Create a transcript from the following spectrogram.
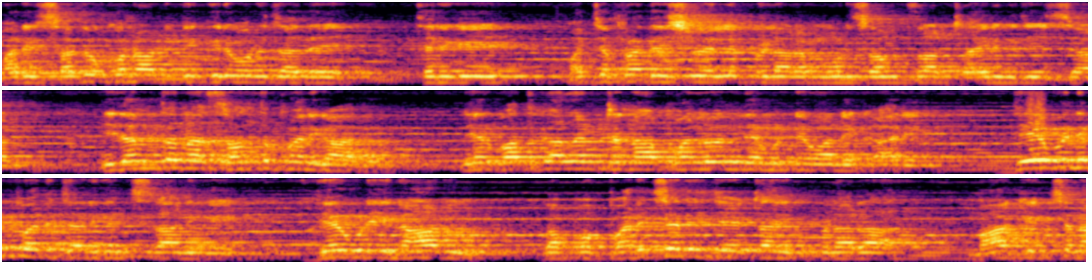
మరి చదువుకున్నాడు డిగ్రీ వరకు చదివి తిరిగి మధ్యప్రదేశ్ వెళ్ళి పిల్లల మూడు సంవత్సరాలు ట్రైనింగ్ చేశాడు. ఇదంతా నా సొంత పని కాదు. నేను బతకాలంటే నా పనిలో నేను ఉండేవాడిని కానీ దేవుని పని జరిగించడానికి దేవుడు ఈనాడు గొప్ప పరిచర్య చేయటానికి పిల్లరా మాకిచ్చిన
